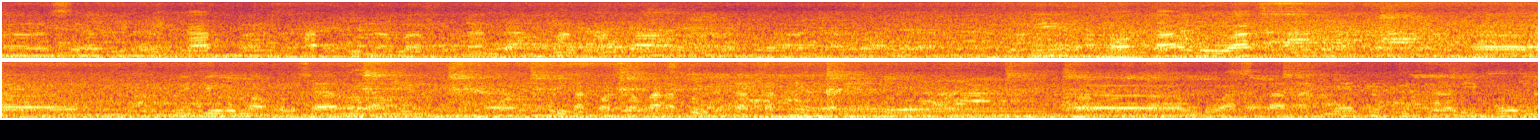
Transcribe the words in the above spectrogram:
eh, sertifikat hak guna bangunan dan hak. Jadi total luas eh, tujuh rumah perusahaan yang kita kosongkan atau kita tertibkan itu eh, luas tanahnya itu 3.611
